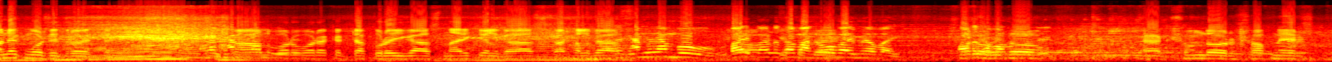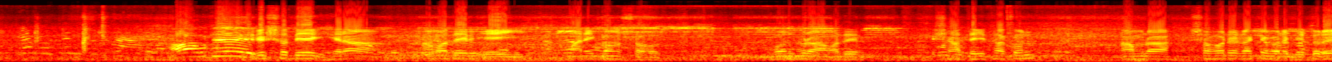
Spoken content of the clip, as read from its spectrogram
অনেক মসজিদ রয়েছে। বিশাল বড় বড় এক একটা করই গাছ নারিকেল গাছ কাঁঠাল গাছ। এক সুন্দর স্বপ্নের দৃশ্য দিয়ে ঘেরা আমাদের এই মানিকগঞ্জ শহর। বন্ধুরা আমাদের সাথেই থাকুন। আমরা শহরের একেবারে ভিতরে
